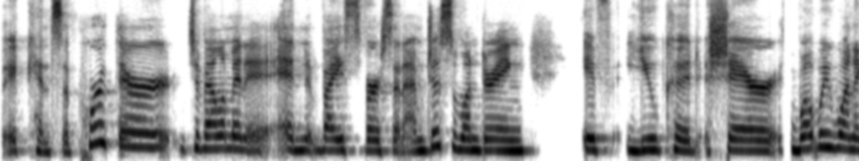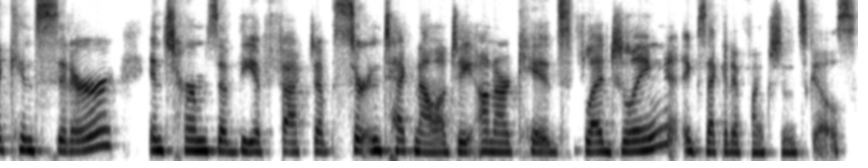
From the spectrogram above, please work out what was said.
It can support their development and vice versa. And I'm just wondering if you could share what we want to consider in terms of the effect of certain technology on our kids' fledgling executive function skills.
